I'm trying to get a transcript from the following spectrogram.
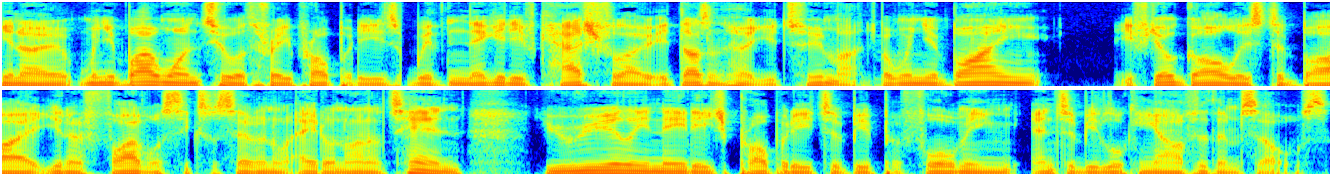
you know, when you buy one, two, or three properties with negative cash flow, it doesn't hurt you too much. But when you're buying, if your goal is to buy, you know, five or six or seven or eight or nine or 10, you really need each property to be performing and to be looking after themselves.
